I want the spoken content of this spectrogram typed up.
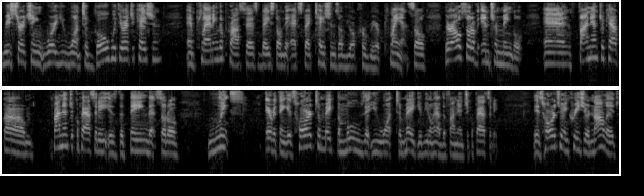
researching where you want to go with your education, and planning the process based on the expectations of your career plan. So they're all sort of intermingled. And financial cap, um, financial capacity is the thing that sort of links everything. It's hard to make the moves that you want to make if you don't have the financial capacity. It's hard to increase your knowledge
